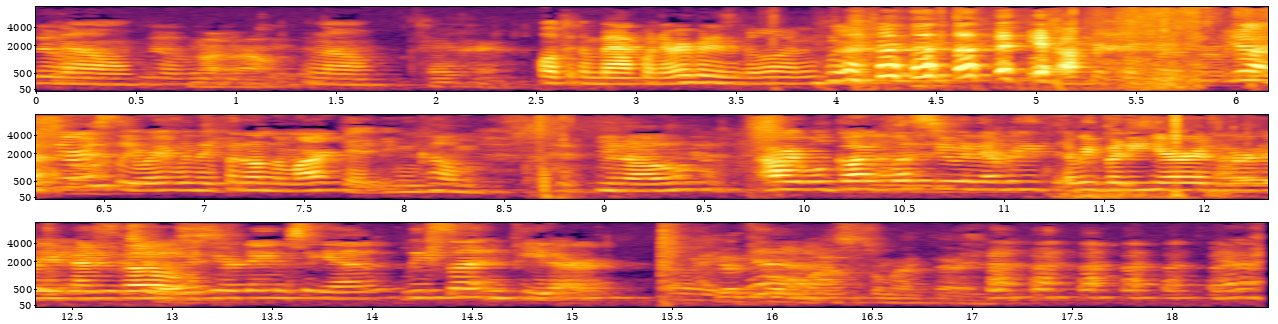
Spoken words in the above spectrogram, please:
no, No. no. we Not don't now. do. No, Okay. we'll have to come back when everybody's gone. Yeah. Yeah, seriously, right, when they put it on the market, you can come, you know? All right, well, God bless you and every, everybody here and wherever you guys too. go. And your names again? Lisa and Peter. All right. Pietro Yeah. Mastromatè. Yeah.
